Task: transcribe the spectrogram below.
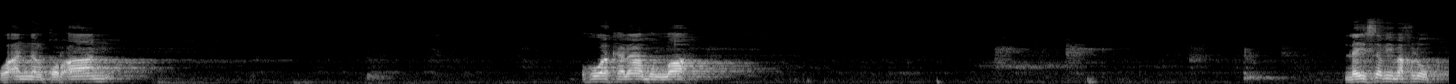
وأن القرآن هو كلام الله. ليس بمخلوق.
